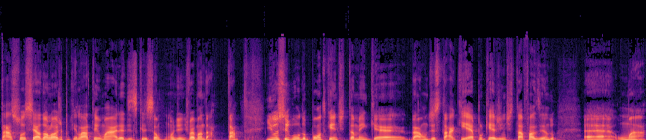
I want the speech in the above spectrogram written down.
Tá associado à loja, porque lá tem uma área de inscrição onde a gente vai mandar, tá? E o segundo ponto que a gente também quer dar um destaque é porque a gente está fazendo é, uma,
